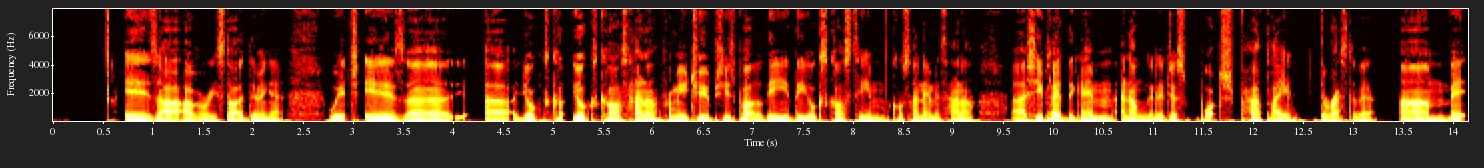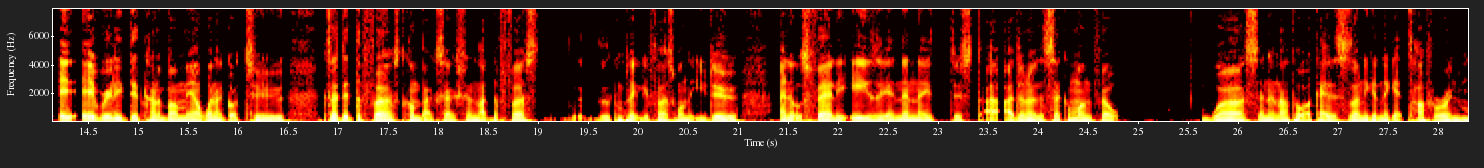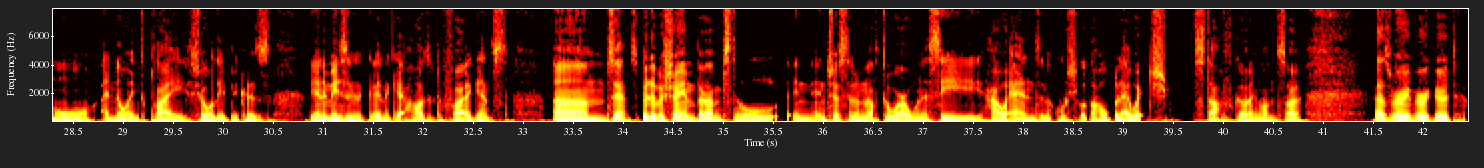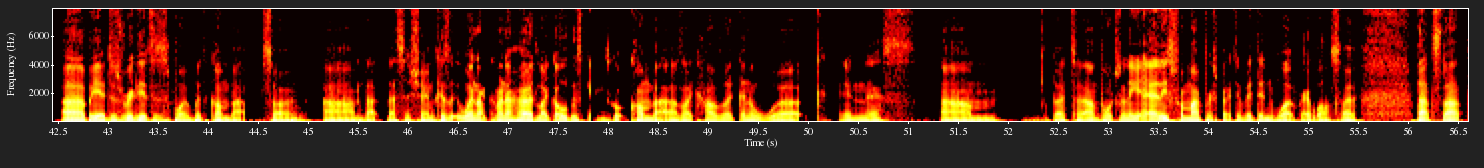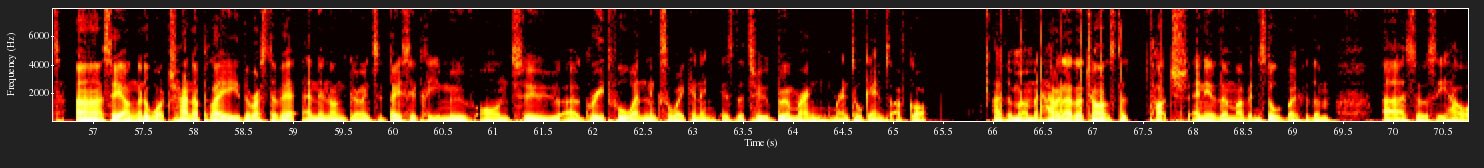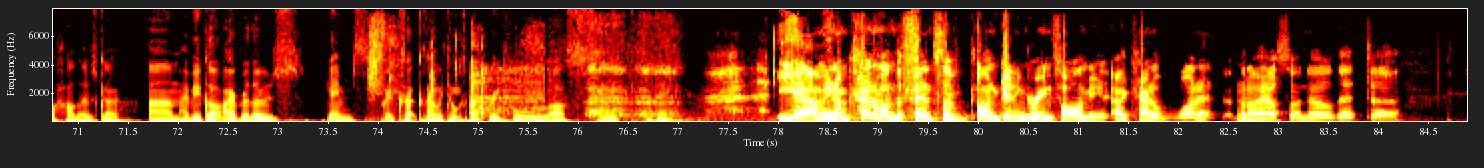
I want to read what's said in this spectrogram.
is uh, I've already started doing it, which is uh, uh, Yogs, Yogscast Hannah from YouTube. She's part of the the Yogscast team. Of course, her name is Hannah. Uh, she played the game, and I'm gonna just watch her play the rest of it. Um, it, it, it really did kind of bum me out when I got to, because I did the first combat section, like the first, the completely first one that you do, and it was fairly easy, and then they just, I, I don't know, the second one felt worse, and then I thought, okay, this is only going to get tougher and more annoying to play, surely, because the enemies are going to get harder to fight against. Um, so yeah, it's a bit of a shame, but I'm still in, interested enough to where I want to see how it ends, and of course you've got the whole Blair Witch stuff going on, so that's very very good. Uh, but yeah, just really disappointed with the combat, so um, that that's a shame. Because when I kind of heard like, oh, this game's got combat, I was like, how's that to work in this? Um, but uh, unfortunately, at least from my perspective, it didn't work very well. So that's that. Uh, so yeah, I'm going to watch Hannah play the rest of it, and then I'm going to basically move on to uh, Greedfall and Link's Awakening is the two Boomerang rental games I've got at the moment. Haven't had a chance to touch any of them. I've installed both of them, uh, so we'll see how, how those go. Um, have you got either of those games? Because I know we talked about Greedfall last week, I think. Yeah, I mean, I'm kind of on the fence of on getting Greedfall. I mean, I kind of want it, but mm-hmm. I also know that uh,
